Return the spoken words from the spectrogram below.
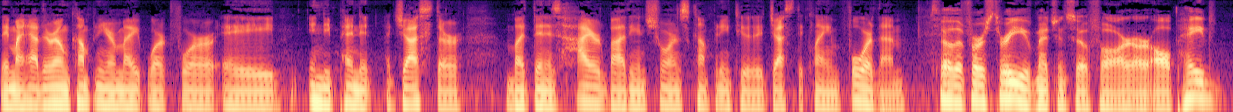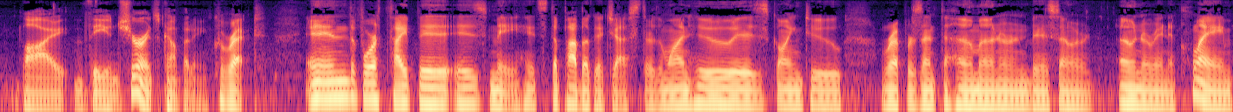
they might have their own company or might work for a independent adjuster, but then is hired by the insurance company to adjust the claim for them. So the first three you've mentioned so far are all paid by the insurance company. Correct. And the fourth type is, is, me. It's the public adjuster, the one who is going to represent the homeowner and business owner, owner in a claim.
